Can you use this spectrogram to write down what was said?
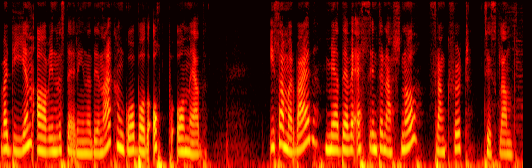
Verdien av investeringene dine kan gå både opp og ned. I samarbeid med DVS International, Frankfurt, Tyskland.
